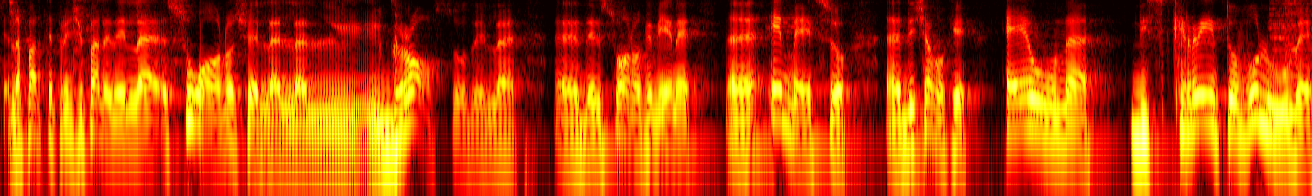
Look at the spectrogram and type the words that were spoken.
la parte principale del suono, cioè il, il, il grosso del, eh, del, suono che viene eh, emesso, eh, diciamo che è un discreto volume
